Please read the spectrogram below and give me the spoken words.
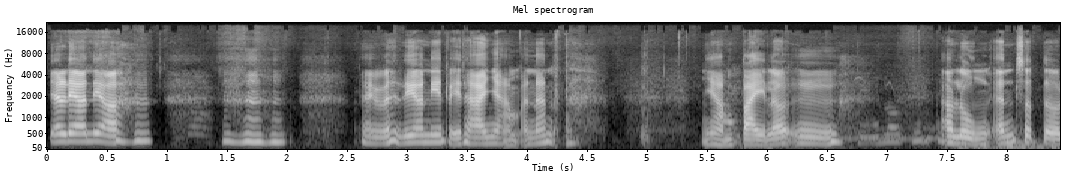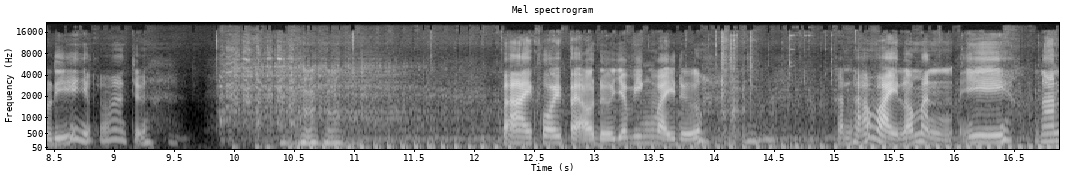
อย่าเลี้ยวเนี่ยได้เลี้ยวนี่ไปทายยามอันนั้นยามไปแล้วเออเอาลงอันสตอรี่ยู่ก็ว่าจังไปค่อยไปเอาเด้ออย่าวิ่งไวเด้อคันท้าไหวแล้วมันอีนั่น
